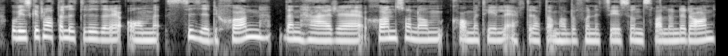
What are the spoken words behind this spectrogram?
Och vi ska prata lite vidare om Sidsjön, den här eh, sjön som de kommer till efter att de har befunnit sig i Sundsvall under dagen.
